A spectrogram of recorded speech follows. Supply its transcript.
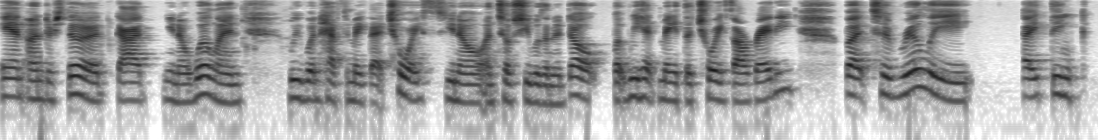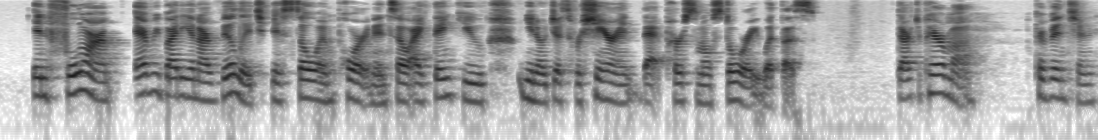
and understood, God, you know, willing, we wouldn't have to make that choice, you know, until she was an adult, but we had made the choice already. But to really, I think, inform everybody in our village is so important. And so I thank you, you know, just for sharing that personal story with us. Dr. Perumal, prevention.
